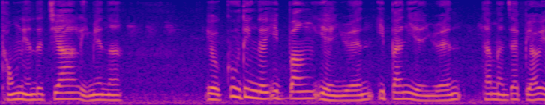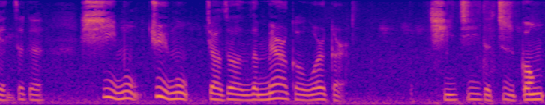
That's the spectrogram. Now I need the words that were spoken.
童年的家里面呢。有固定的一帮演员，一班演员，他们在表演这个戏目剧目，叫做《The Miracle Worker》，奇迹的志工。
